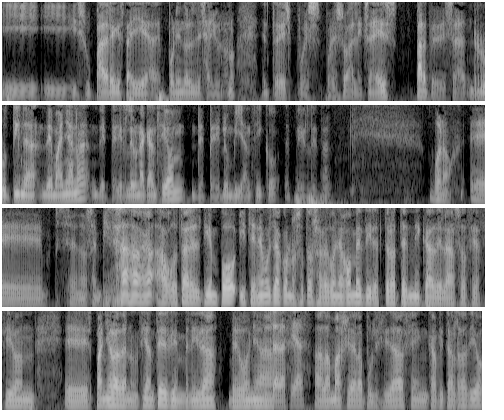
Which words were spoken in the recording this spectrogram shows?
y, y, y, su padre que está ahí poniéndole el desayuno, ¿no? Entonces, pues, pues eso, Alexa es parte de esa rutina de mañana de pedirle una canción, de pedirle un villancico, de pedirle tal. Bueno, eh, se nos empieza a agotar el tiempo y tenemos ya con nosotros a Begoña Gómez, directora técnica de la Asociación eh, Española de Anunciantes. Bienvenida, Begoña, a la magia de la publicidad en Capital Radio.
